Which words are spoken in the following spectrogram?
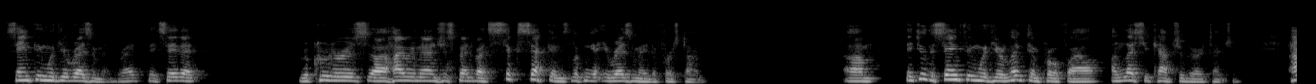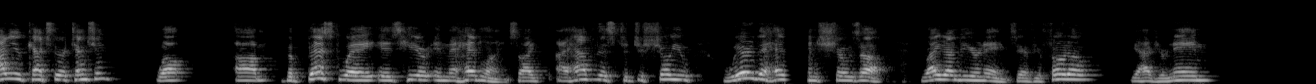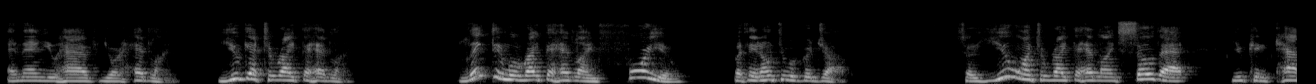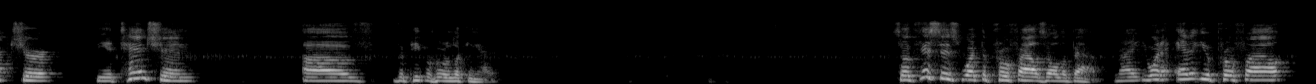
Same thing with your resume, right? They say that recruiters, uh, hiring managers spend about six seconds looking at your resume the first time. Um, they do the same thing with your LinkedIn profile unless you capture their attention. How do you catch their attention? Well, um, the best way is here in the headline. So I, I have this to just show you where the headline shows up right under your name. So you have your photo, you have your name, and then you have your headline. You get to write the headline. LinkedIn will write the headline for you, but they don't do a good job. So you want to write the headline so that you can capture the attention of the people who are looking at it. So this is what the profile is all about, right? You want to edit your profile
